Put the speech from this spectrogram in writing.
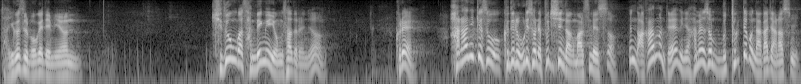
자, 이것을 보게 되면 기도원과 300명의 용사들은요. 그래. 하나님께서 그들을 우리 손에 붙이신다고 말씀했어. 나가면 돼. 그냥 하면서 무턱대고 나가지 않았습니다.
